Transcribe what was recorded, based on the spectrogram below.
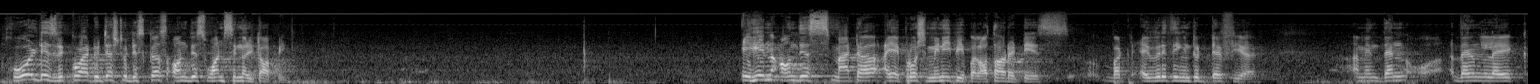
Whole day is required to just to discuss on this one single topic. Again, on this matter, I approached many people, authorities, but everything into deaf ear. I mean, then, then like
